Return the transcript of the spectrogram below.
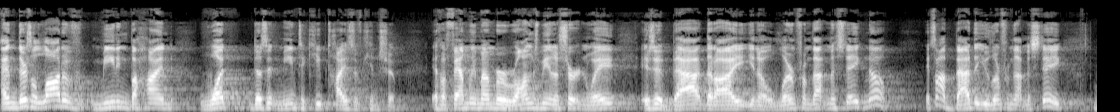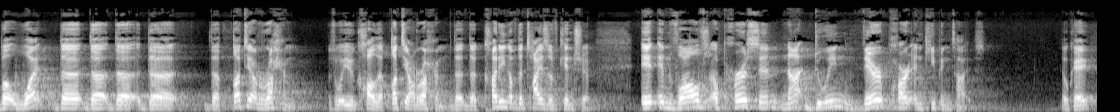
And there's a lot of meaning behind what does it mean to keep ties of kinship. If a family member wrongs me in a certain way, is it bad that I, you know, learn from that mistake? No. It's not bad that you learn from that mistake, but what the the the the the qati' rahim is what you call it, qati' rahim, the, the cutting of the ties of kinship. It involves a person not doing their part and keeping ties. Okay?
